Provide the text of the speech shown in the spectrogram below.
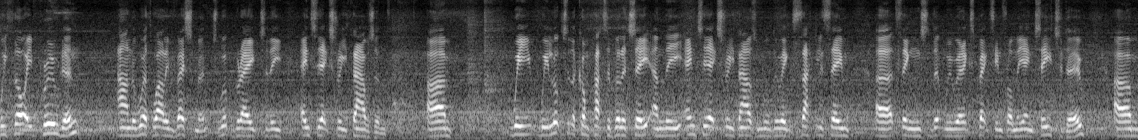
we thought it prudent and a worthwhile investment to upgrade to the NTX 3000. Um, we, we looked at the compatibility and the NTX 3000 will do exactly the same uh, things that we were expecting from the NT to do, um,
